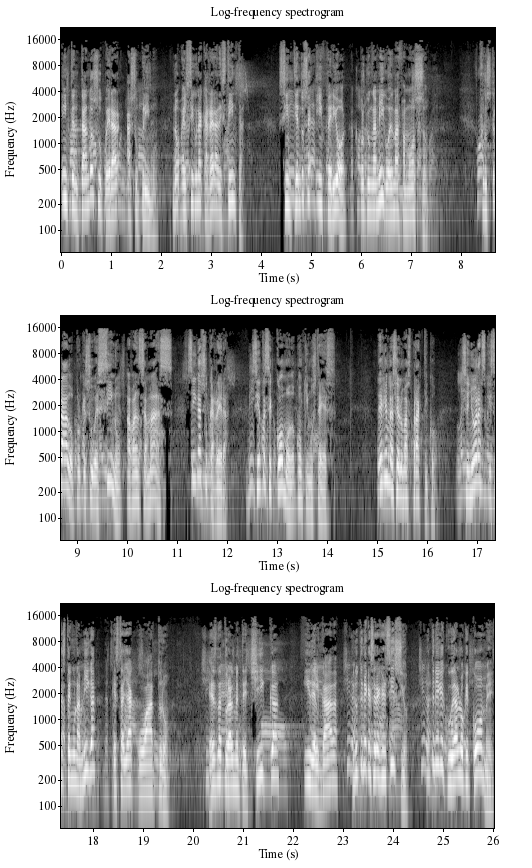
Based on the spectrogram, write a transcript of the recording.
intentando superar a su primo. No, él sigue una carrera distinta, sintiéndose inferior porque un amigo es más famoso, frustrado porque su vecino avanza más. Siga su carrera, siéntase cómodo con quien usted es. Déjeme hacerlo más práctico. Señoras, quizás tenga una amiga que está ya cuatro. Es naturalmente chica y delgada y no tiene que hacer ejercicio. No tiene que cuidar lo que come.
